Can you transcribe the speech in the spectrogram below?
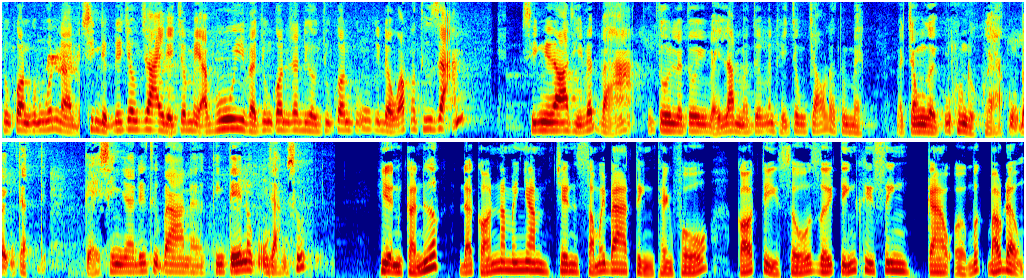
chúng con cũng muốn là sinh được đứa cháu trai để cho mẹ vui và chúng con ra đường chúng con cũng cái đầu óc nó thư giãn sinh ra thì vất vả tôi là tôi 75 mà tôi vẫn thấy trông cháu là tôi mệt mà trong người cũng không được khỏe cũng bệnh tật kể sinh ra đứa thứ ba là kinh tế nó cũng giảm sút Hiện cả nước đã có 55 trên 63 tỉnh thành phố có tỷ số giới tính khi sinh cao ở mức báo động.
